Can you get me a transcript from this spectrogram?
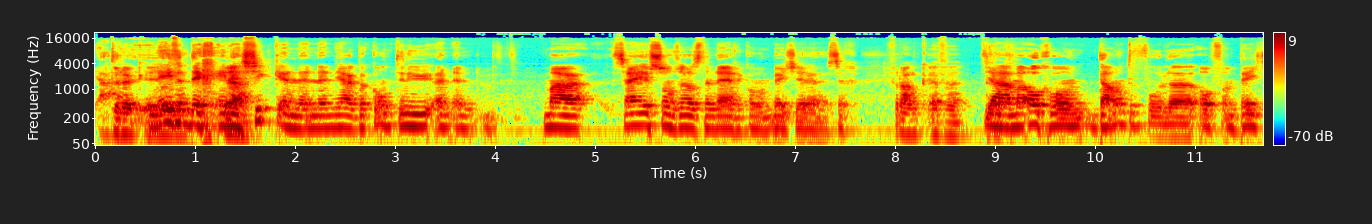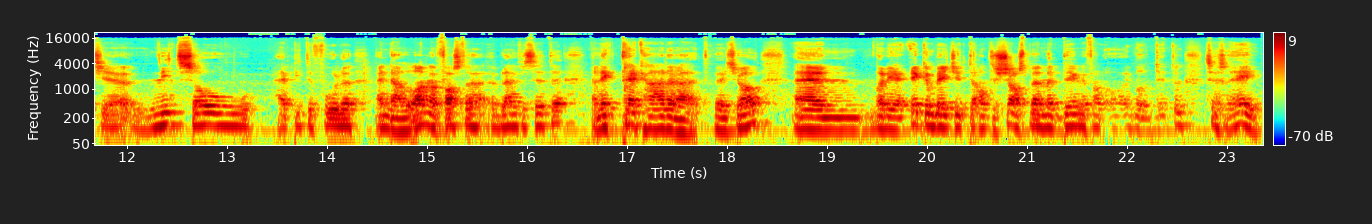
ja, Druk levendig, energiek en, en, en ja, ik ben continu. En, en, maar zij heeft soms wel eens de neiging om een beetje zich, Frank, even. ja, maar ook gewoon down te voelen of een beetje niet zo happy te voelen en daar langer vast te blijven zitten. En ik trek haar eruit, weet je wel. En wanneer ik een beetje te enthousiast ben met dingen van, oh, ik wil dit doen, zegt ze, hé, hey,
